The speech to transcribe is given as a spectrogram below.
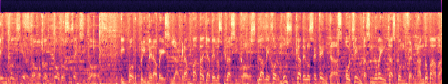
en concierto con todos sus éxitos. Y por primera vez la gran batalla de los clásicos, la mejor música de los 70s, 80s y 90s con Fernando Pava.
